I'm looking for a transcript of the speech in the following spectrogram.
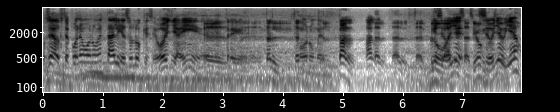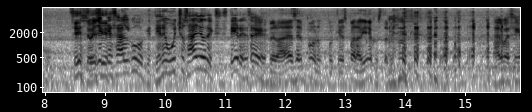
o sea, usted pone monumental y eso es lo que se oye ahí, el- entre eh, tal, tal, monumental, tal, Tal, tal, tal. Y se oye- Globalización. Se oye, viejo, Sí, se sí, oye sí. que es algo que tiene muchos años de existir, ese, Pero ha de ser por, porque es para viejos también. algo así,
